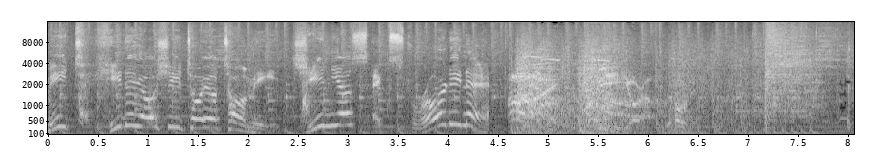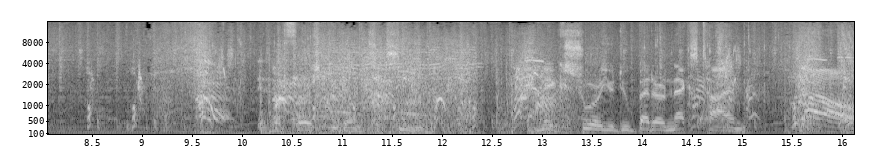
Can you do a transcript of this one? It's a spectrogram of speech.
Meet Hideyoshi Toyotomi, genius extraordinaire. I Be your opponent! If at first you don't succeed, make sure you do better next time. I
